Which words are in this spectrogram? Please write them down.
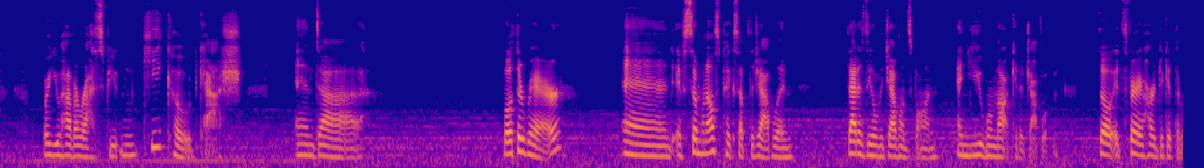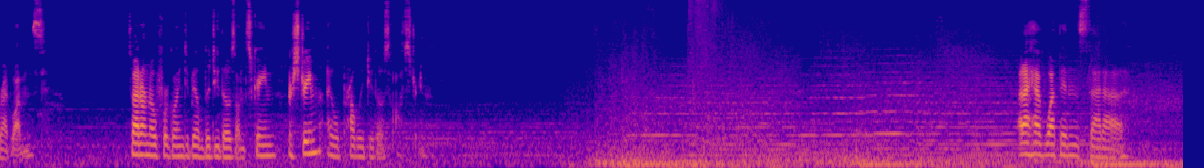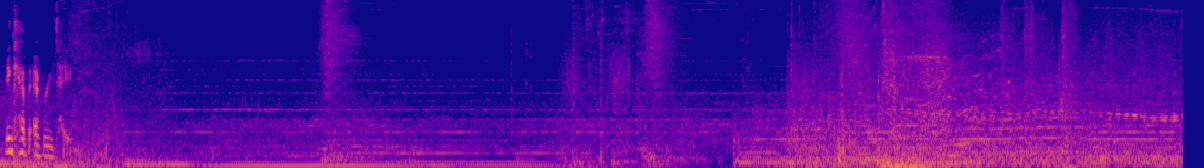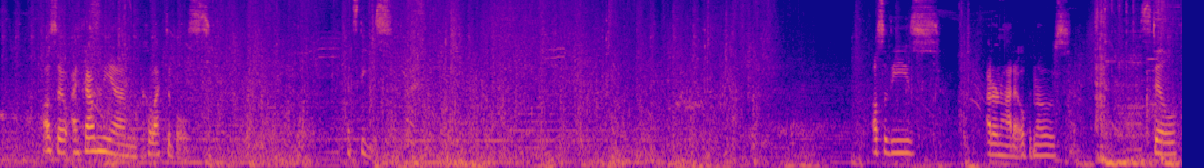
or you have a Rasputin key code cache. And uh, both are rare. And if someone else picks up the javelin, that is the only javelin spawn, and you will not get a javelin. So it's very hard to get the red ones. So I don't know if we're going to be able to do those on screen or stream. I will probably do those off stream. But I have weapons that uh, I think have every type. Also, I found the um, collectibles. It's these. Also these I don't know how to open those. Still.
